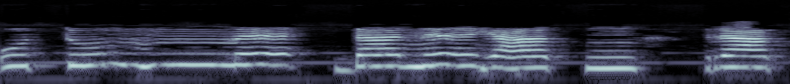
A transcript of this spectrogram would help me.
උතුම්ම ධනයක් රක්නා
